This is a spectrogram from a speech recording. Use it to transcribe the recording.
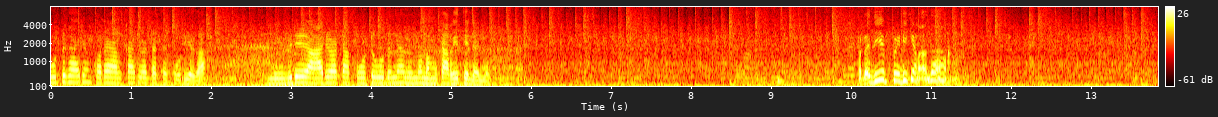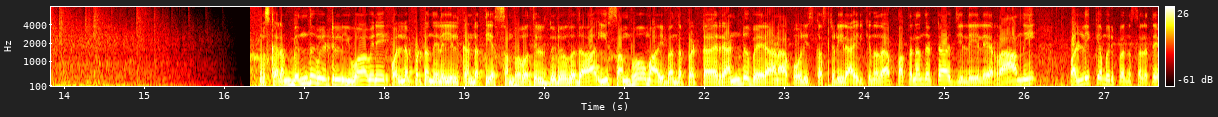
കൂട്ടുകാരും കുറേ ആൾക്കാരുമായിട്ടൊക്കെ കൂടിയതാണ് ഇവർ ആരുമായിട്ടാണ് കൂട്ടുകൂടുന്നതെന്നൊന്നും നമുക്കറിയത്തില്ലല്ലോ. പ്രതിയെ പിടിക്കണം അതാ. നമസ്കാരം. ബന്ധുവീട്ടിൽ യുവാവിനെ കൊല്ലപ്പെട്ട നിലയിൽ കണ്ടെത്തിയ സംഭവത്തിൽ ദുരൂഹത. ഈ സംഭവവുമായി ബന്ധപ്പെട്ട് രണ്ടുപേരാണ് പോലീസ് കസ്റ്റഡിയിലായിരിക്കുന്നത്. പത്തനംതിട്ട ജില്ലയിലെ റാന്നി പള്ളിക്കമുരിപ്പ് എന്ന സ്ഥലത്തെ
